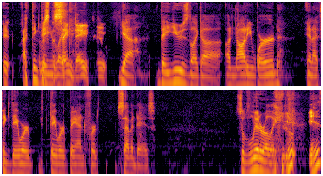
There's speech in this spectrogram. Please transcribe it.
it, I think It was they the like same day too. yeah they used like a, a naughty word and I think they were they were banned for seven days. So literally, is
